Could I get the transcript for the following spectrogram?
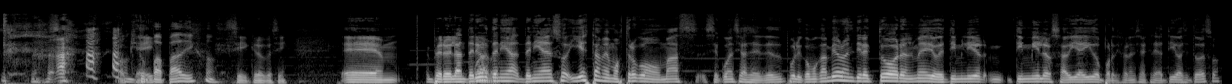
¿Con Ok. tu papá dijo? Sí, creo que sí. Eh, pero el anterior tenía, tenía eso y esta me mostró como más secuencias de Deadpool y como cambiaron el director en el medio que Tim Miller, Tim Miller se había ido por diferencias creativas y todo eso.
